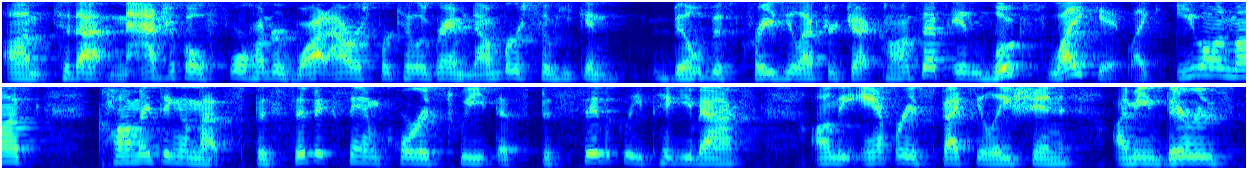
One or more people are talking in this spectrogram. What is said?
um, to that magical 400 watt hours per kilogram number so he can build this crazy electric jet concept? It looks like it. Like Elon Musk commenting on that specific Sam Korus tweet that specifically piggybacks on the Amprius speculation. I mean, there's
